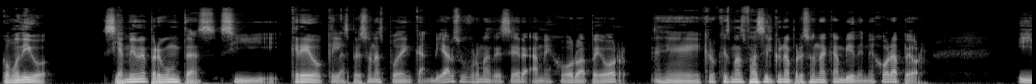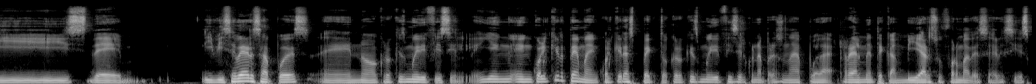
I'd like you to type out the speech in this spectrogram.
como digo, si a mí me preguntas si creo que las personas pueden cambiar su forma de ser a mejor o a peor, eh, creo que es más fácil que una persona cambie de mejor a peor. Y de y viceversa, pues, eh, no, creo que es muy difícil. Y en, cualquier tema, en cualquier aspecto, creo que es muy difícil que una persona pueda realmente cambiar su forma de ser si es,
